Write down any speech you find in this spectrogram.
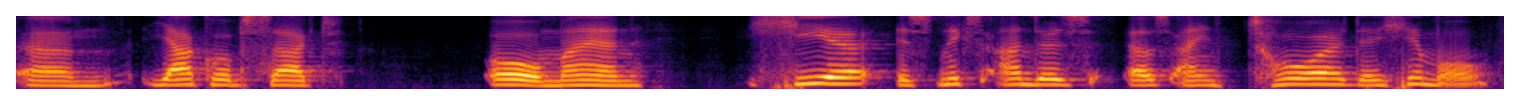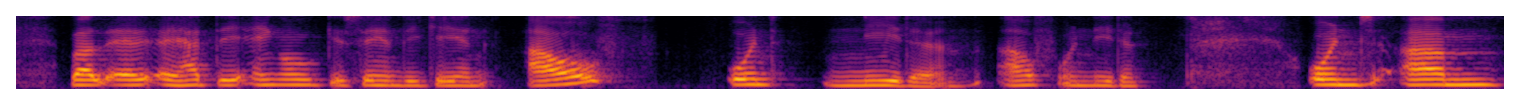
Ähm, Jakob sagt, oh man, hier ist nichts anderes als ein Tor der Himmel, weil er, er hat die Engel gesehen, die gehen auf und nieder, auf und nieder. Und ähm,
